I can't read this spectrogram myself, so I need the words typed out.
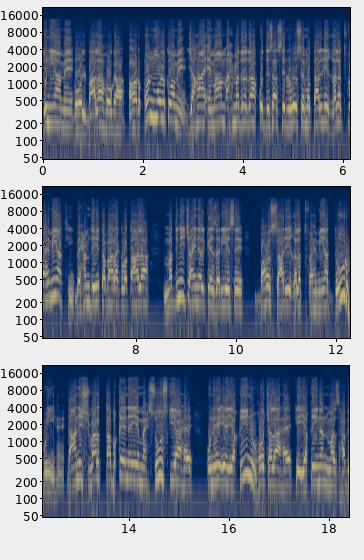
دنیا میں بول بالا ہوگا اور ان ملکوں میں جہاں امام احمد رضا قدسہ سرہو سے متعلق غلط فہمیاں تھیں بحمد ہی تبارک و تعالی مدنی چینل کے ذریعے سے بہت ساری غلط فہمیاں دور ہوئی ہیں۔ دانشور طبقے نے یہ محسوس کیا ہے انہیں یہ یقین ہو چلا ہے کہ یقیناً مذہب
